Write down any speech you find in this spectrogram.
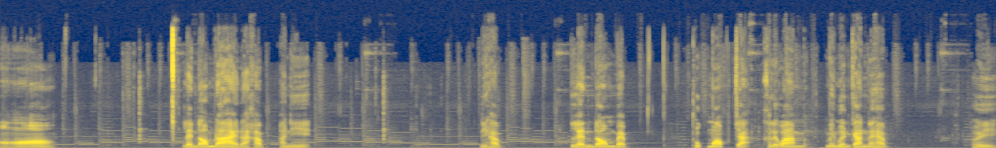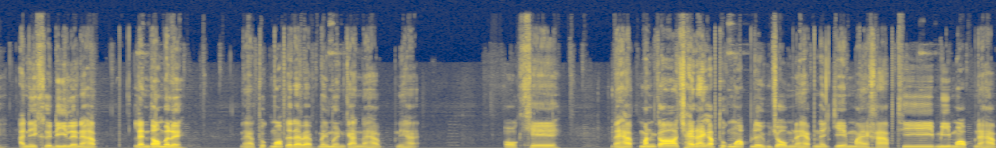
อ๋อ แรนดอมได้นะครับ อันนี้ นี่ครับแรนดอมแบบทุกม็อบจะเขาเรียกว่าไม่เหมือนกันนะครับ เฮ้ย อันนี้คือดีเลยนะครับแรนดอมไปเลยนะครับทุกม็อบจะได้แบบไม่เหมือนกันนะครับนี่ฮะโอเคนะครับ มันก็ใช้ได้กับทุกม็อบเลยคุณผู้ชมนะครับ ในเกม Minecraft ที่มีม็อบนะครับ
